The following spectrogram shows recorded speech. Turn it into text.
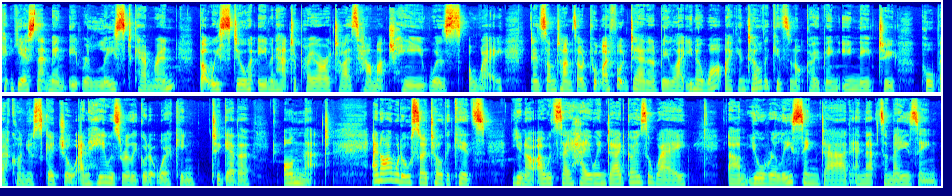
yes, that meant it released Cameron, but we still even had to prioritize how much he was away. And sometimes I would put my foot down I'd be like, you know what? I can tell the kids are not coping. You need to pull back on your schedule. And he was really good at working together on that. And I would also tell the kids, you know, I would say, hey, when dad goes away, um, you're releasing dad, and that's amazing.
